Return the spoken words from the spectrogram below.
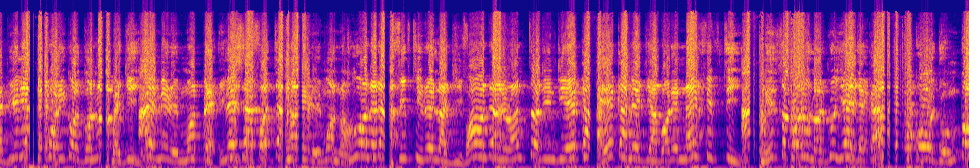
ẹ̀bílẹ̀ àdébòrí gangan lọ́pẹ̀jì àìmí rè mọ́ bẹ́ẹ̀. Iléeṣẹ́ fọ́jà náà rè mọ́ náà. Two hundred and fifty rẹ̀ lajì. Four hundred rántí di éka éka méjì àbọ̀ rẹ̀ nine fifty. A ní sanwó-olú lọ́dún yẹ ẹ̀jẹ̀ ká oko òjò ń bọ̀.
